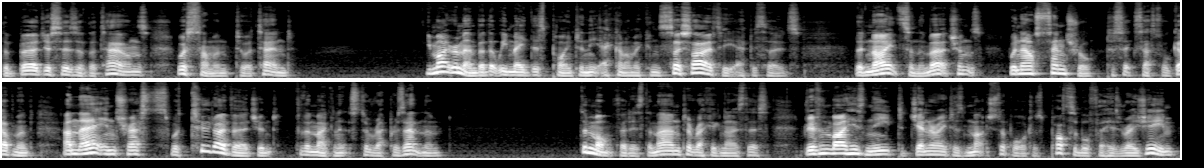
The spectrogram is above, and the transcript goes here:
the burgesses of the towns were summoned to attend. You might remember that we made this point in the economic and society episodes. The knights and the merchants were now central to successful government, and their interests were too divergent for the magnates to represent them. De Montfort is the man to recognise this, driven by his need to generate as much support as possible for his regime,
